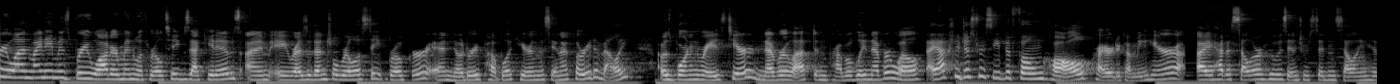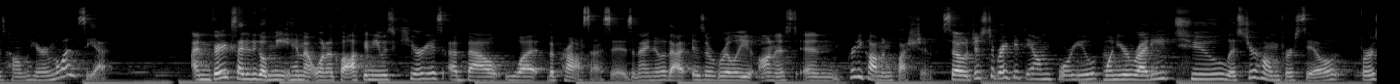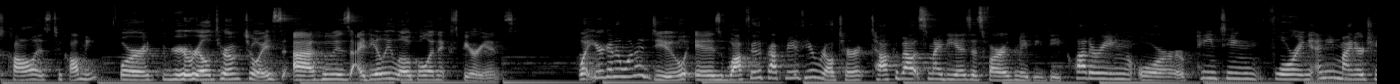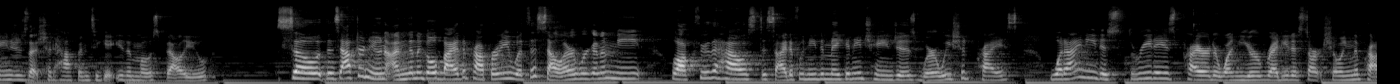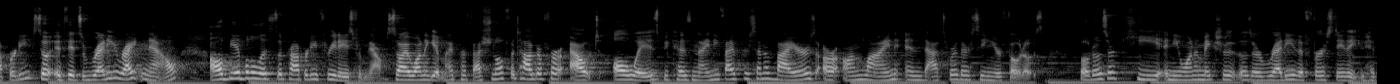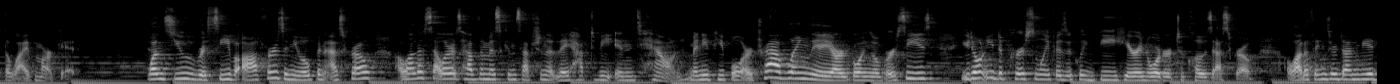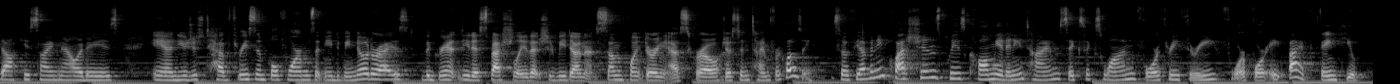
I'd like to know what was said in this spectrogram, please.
everyone, my name is Bri Waterman with Realty Executives. I'm a residential real estate broker and notary public here in the Santa Clarita Valley. I was born and raised here, never left and probably never will. I actually just received a phone call prior to coming here. I had a seller who was interested in selling his home here in Valencia. I'm very excited to go meet him at one o'clock and he was curious about what the process is. And I know that is a really honest and pretty common question. So just to break it down for you, when you're ready to list your home for sale, first call is to call me or your realtor of choice uh, who is ideally local and experienced. What you're gonna wanna do is walk through the property with your realtor, talk about some ideas as far as maybe decluttering or painting, flooring, any minor changes that should happen to get you the most value so this afternoon, I'm gonna go by the property with the seller. We're gonna meet, walk through the house, decide if we need to make any changes, where we should price. What I need is three days prior to when you're ready to start showing the property. So if it's ready right now, I'll be able to list the property three days from now. So I wanna get my professional photographer out always because 95% of buyers are online and that's where they're seeing your photos. Photos are key and you wanna make sure that those are ready the first day that you hit the live market. Once you receive offers and you open escrow, a lot of sellers have the misconception that they have to be in town. Many people are traveling, they are going overseas. You don't need to personally physically be here in order to close escrow. A lot of things are done via DocuSign nowadays, and you just have three simple forms that need to be notarized, the grant deed especially that should be done at some point during escrow just in time for closing. So if you have any questions, please call me at any time, 661-433-4485. Thank you.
